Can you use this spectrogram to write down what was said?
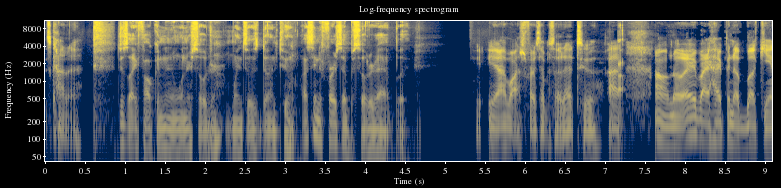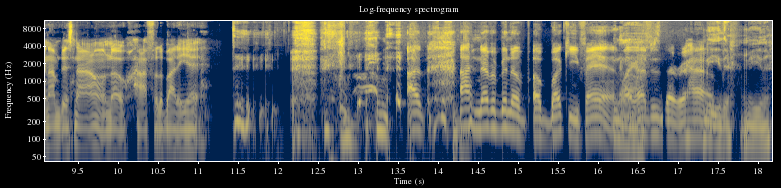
It's kind of Just like Falcon and the Winter Soldier. I'm waiting until it's done too. I seen the first episode of that, but yeah. I watched the first episode of that too. I I don't know. Everybody hyping up Bucky, and I'm just not. I don't know how I feel about it yet. I I've never been a, a Bucky fan. No. Like I just never have. me either. Me either.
